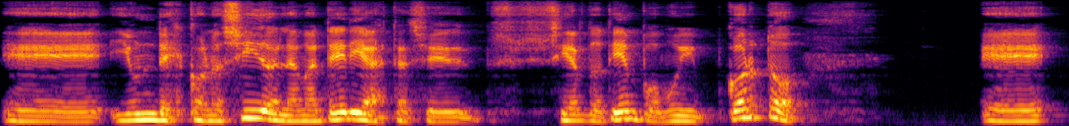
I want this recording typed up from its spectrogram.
eh, y un desconocido en la materia hasta hace cierto tiempo, muy corto, eh,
